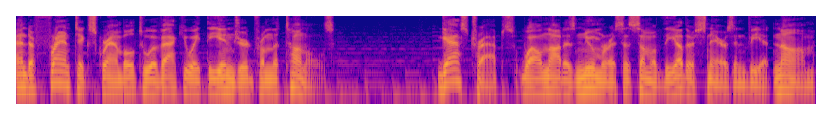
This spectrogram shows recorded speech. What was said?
and a frantic scramble to evacuate the injured from the tunnels. Gas traps, while not as numerous as some of the other snares in Vietnam,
